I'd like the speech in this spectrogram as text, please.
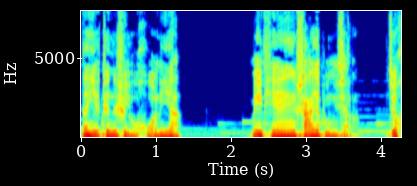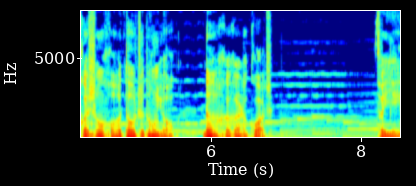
但也真的是有活力呀。每天啥也不用想，就和生活斗智斗勇，乐呵呵的过着。所以，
